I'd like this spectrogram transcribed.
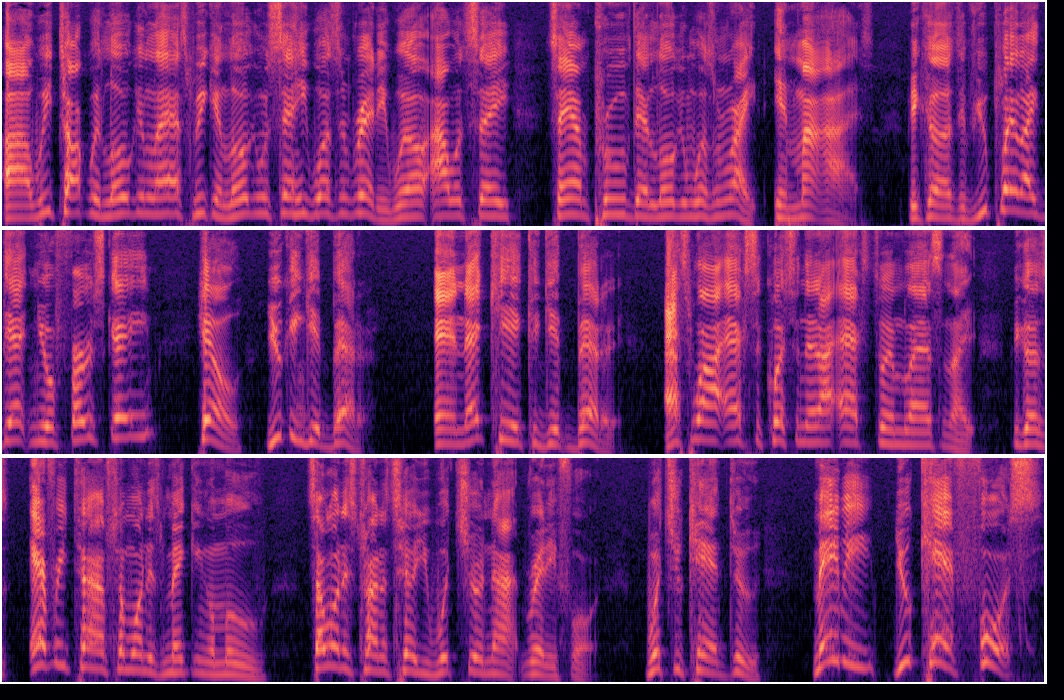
Uh, we talked with Logan last week, and Logan was saying he wasn't ready. Well, I would say Sam proved that Logan wasn't right in my eyes. Because if you play like that in your first game, hell, you can get better. And that kid could get better. That's why I asked the question that I asked to him last night. Because every time someone is making a move, someone is trying to tell you what you're not ready for, what you can't do. Maybe you can't force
